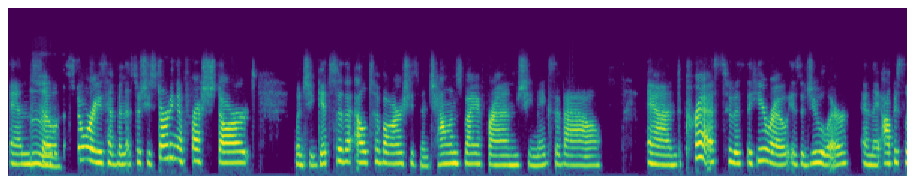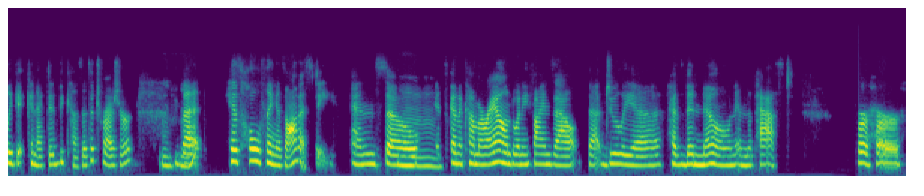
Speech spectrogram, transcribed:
And mm. so the stories have been that. So she's starting a fresh start. When she gets to the El Eltavar, she's been challenged by a friend. She makes a vow. And Chris, who is the hero, is a jeweler, and they obviously get connected because of the treasure. Mm-hmm. But his whole thing is honesty. And so mm. it's going to come around when he finds out that Julia has been known in the past for her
